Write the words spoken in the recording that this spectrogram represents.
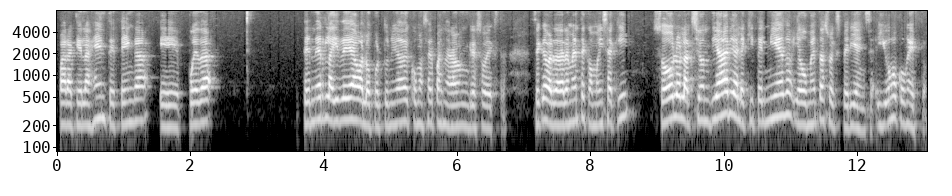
para que la gente tenga, eh, pueda tener la idea o la oportunidad de cómo hacer para generar un ingreso extra. Sé que verdaderamente, como dice aquí, solo la acción diaria le quita el miedo y aumenta su experiencia. Y ojo con esto,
